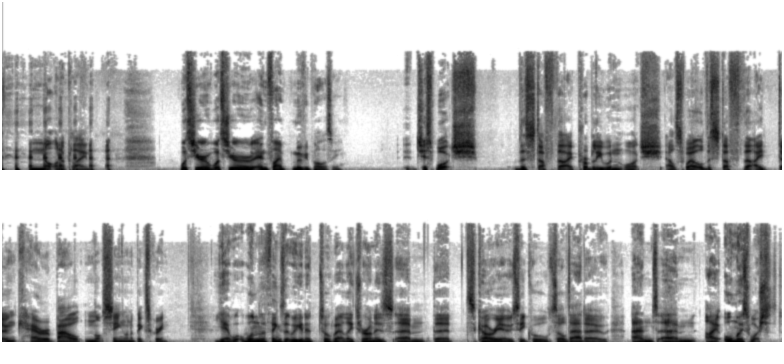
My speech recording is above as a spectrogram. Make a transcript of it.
not on a plane. What's your What's your in-flight movie policy? Just watch the stuff that I probably wouldn't watch elsewhere, or the stuff that I don't care about not seeing on a big screen. Yeah, well, one of the things that we're going to talk about later on is um, the Sicario sequel, Soldado, and um, I almost watched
